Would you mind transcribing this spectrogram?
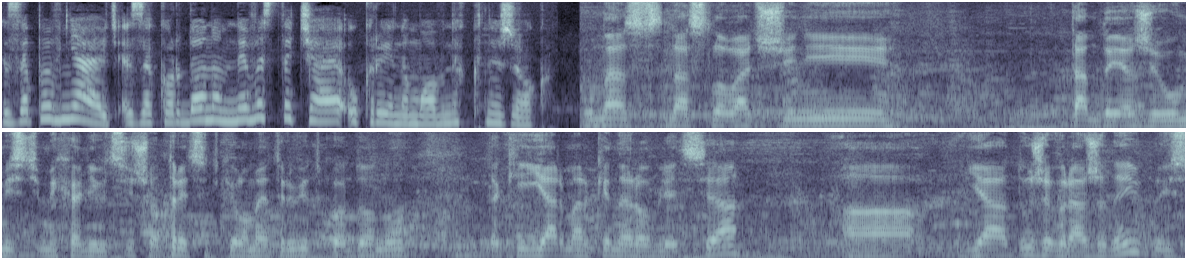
Запевняють, за кордоном не вистачає україномовних книжок. У нас на Словаччині, там, де я живу, у місті Михайлівці, що 30 кілометрів від кордону, такі ярмарки не робляться. А я дуже вражений із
